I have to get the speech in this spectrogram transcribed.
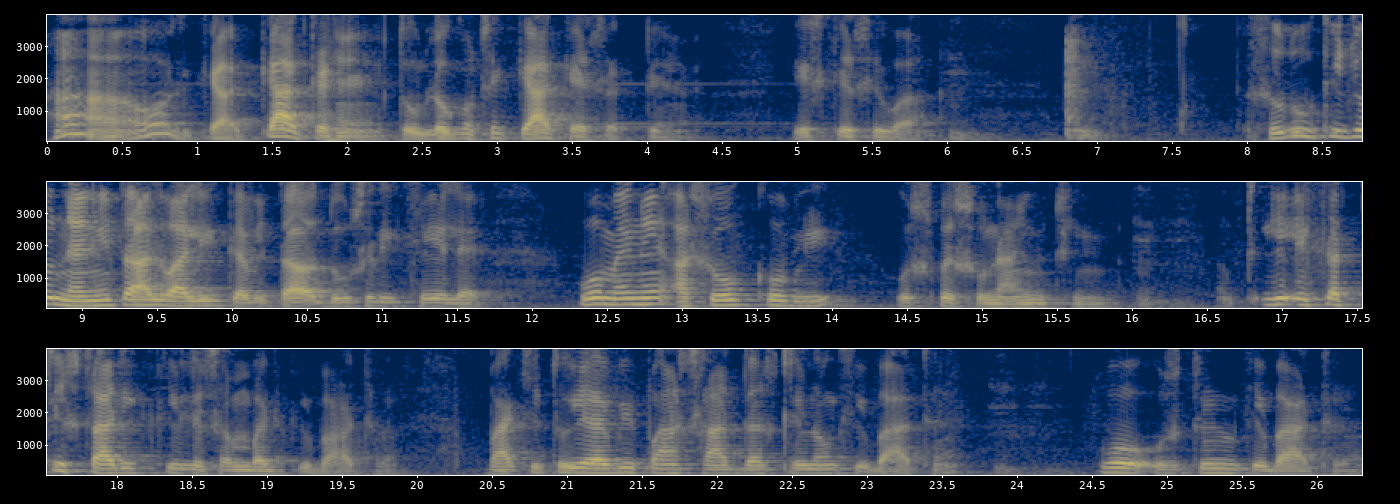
हाँ और क्या क्या कहें? तुम लोगों से क्या कह सकते हैं? इसके सिवा। शुरू की जो नैनीताल वाली कविता और दूसरी खेल है, वो मैंने अशोक को भी उस पर सुनाई थी। ये इकतीस तारीख की दिसंबर की बात है। बाकी तो ये अभी पाँच, सात, दस दिनों की बात है। वो उस दिन की बात है।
